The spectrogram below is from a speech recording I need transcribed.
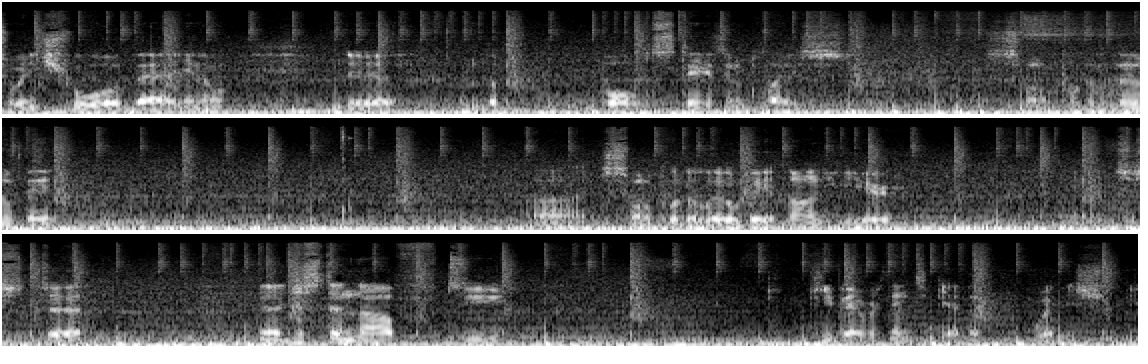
to ensure that you know the the bolt stays in place. Just want to put a little bit uh, just want to put a little bit on here, yeah, just uh, you know, just enough to keep everything together where it should be.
